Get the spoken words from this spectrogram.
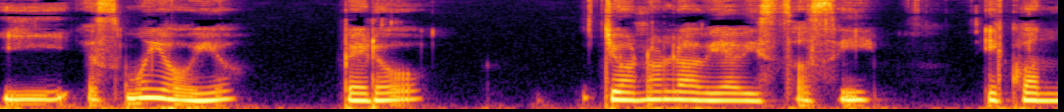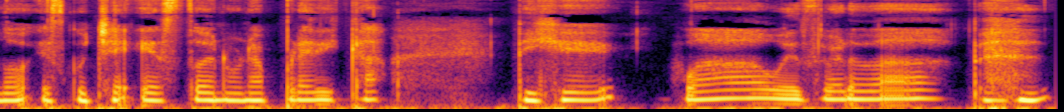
Y es muy obvio, pero yo no lo había visto así. Y cuando escuché esto en una prédica, dije, wow, es verdad.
